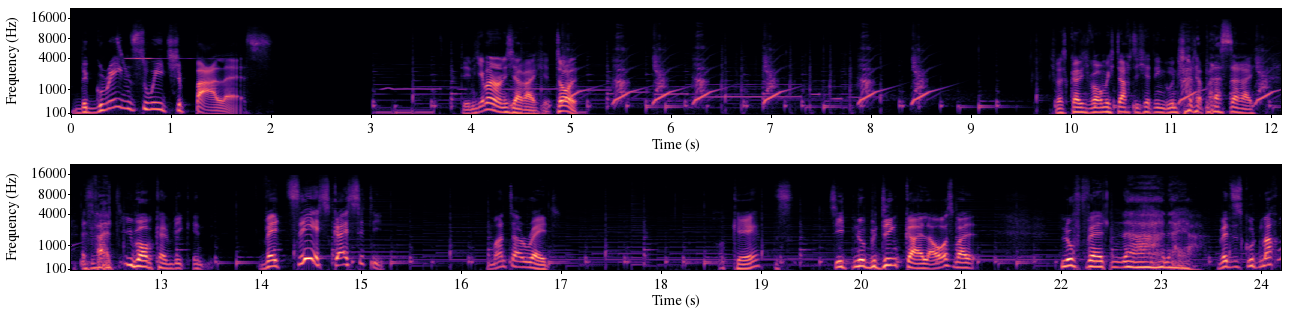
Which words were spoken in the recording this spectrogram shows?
The Green Switch Palace. Den ich immer noch nicht erreiche. Toll. Ich weiß gar nicht, warum ich dachte, ich hätte den grünen Schalterpalast erreicht. Es war halt überhaupt kein Weg in... Welt C, Sky City. Manta Raid. Okay, das sieht nur bedingt geil aus, weil Luftwelten, na, naja. Wenn sie es gut machen,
